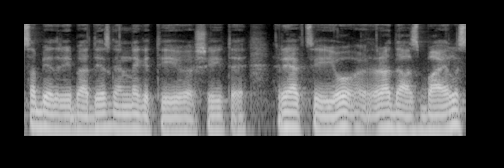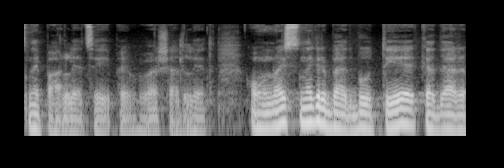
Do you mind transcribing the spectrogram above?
sabiedrībā diezgan negatīva šī reakcija, jo radās bailes, nepārliecība par šādu lietu. Un es negribētu būt tie, kad ar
